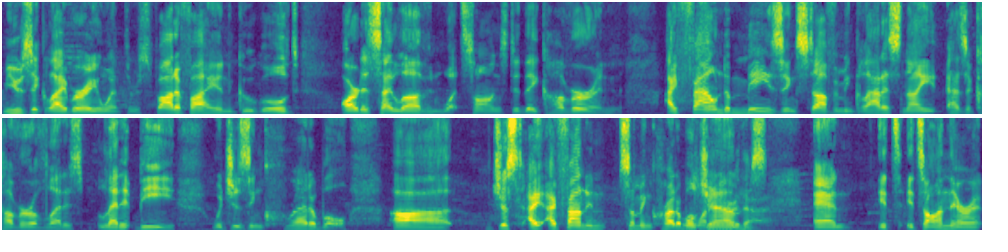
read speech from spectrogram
music library, went through Spotify, and Googled artists I love and what songs did they cover, and I found amazing stuff. I mean, Gladys Knight has a cover of "Let Us Let It Be," which is incredible. Uh, just I, I found in some incredible Well, I wanna hear gems, and it's it's on there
